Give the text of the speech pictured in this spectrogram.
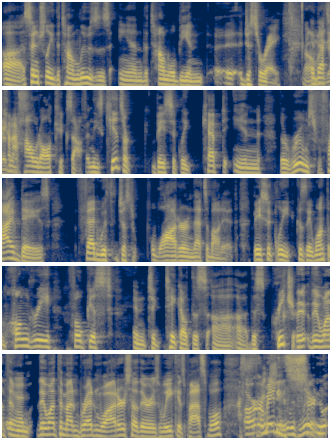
uh, essentially the town loses, and the town will be in uh, disarray. Oh and that's kind of how it all kicks off. And these kids are basically kept in their rooms for five days, fed with just water, and that's about it. Basically, because they want them hungry, focused, and to take out this uh, uh, this creature. They, they want them. And- they want them on bread and water, so they're as weak as possible. Or, or maybe Essentially, it was certain weird.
